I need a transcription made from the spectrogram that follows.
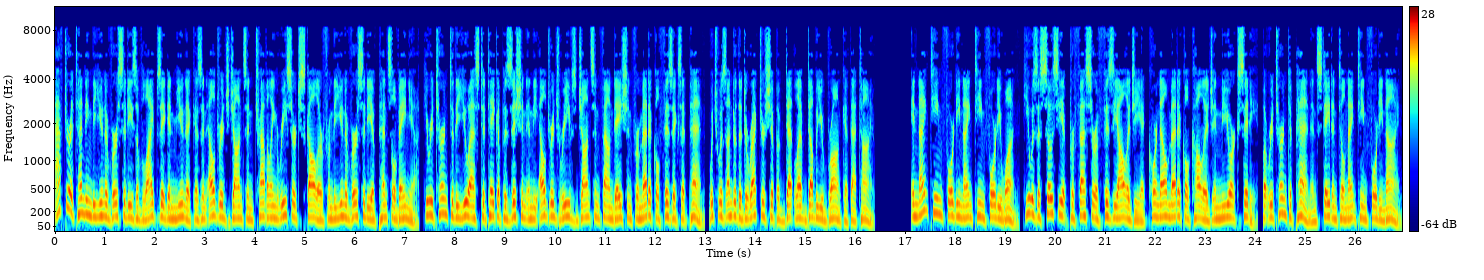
After attending the universities of Leipzig and Munich as an Eldridge Johnson traveling research scholar from the University of Pennsylvania, he returned to the U.S. to take a position in the Eldridge Reeves Johnson Foundation for Medical Physics at Penn, which was under the directorship of Detlev W. Bronk at that time. In 1940–1941, he was associate professor of physiology at Cornell Medical College in New York City, but returned to Penn and stayed until 1949.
